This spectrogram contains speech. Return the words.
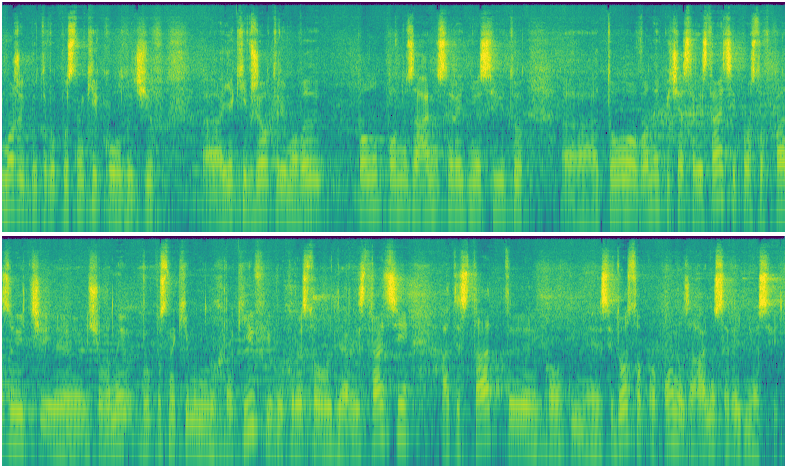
можуть- бути випускники коледжів, е, які вже отримували пол- повну загальну середню освіту, е, то вони під час реєстрації просто вказують, е, що вони випускники минулих років і використовують для реєстрації атестат е, про свідоцтво про повну загальну середню освіту.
